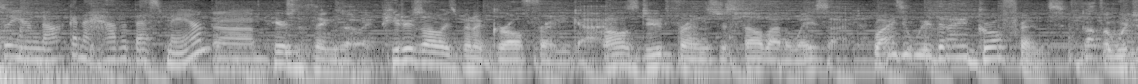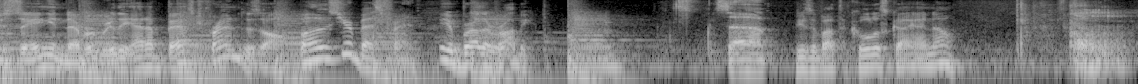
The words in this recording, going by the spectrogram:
So you're not gonna have a best man? Um, here's the thing, Zooey. Peter's always been a girlfriend guy. All his dude friends just fell by the wayside. Why is it weird that I had girlfriends? Nothing. We're just saying you never really had a best friend, is all. Well, who's your best friend? Your brother Robbie. What's up? He's about the coolest guy I know.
